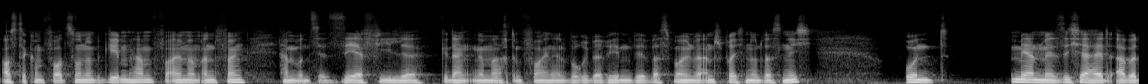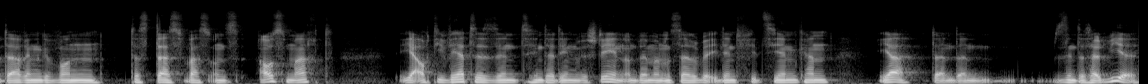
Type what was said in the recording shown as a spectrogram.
aus der Komfortzone begeben haben, vor allem am Anfang, haben wir uns ja sehr viele Gedanken gemacht im Vorhinein, worüber reden wir, was wollen wir ansprechen und was nicht und mehr und mehr Sicherheit aber darin gewonnen, dass das, was uns ausmacht, ja auch die Werte sind, hinter denen wir stehen. Und wenn man uns darüber identifizieren kann, ja, dann, dann sind das halt wir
